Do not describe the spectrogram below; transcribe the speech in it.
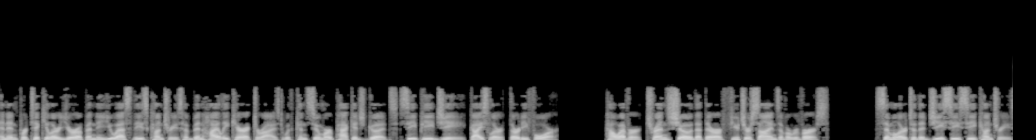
and in particular Europe and the US. These countries have been highly characterized with consumer packaged goods CPG, Geisler, 34. However, trends show that there are future signs of a reverse. Similar to the GCC countries,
